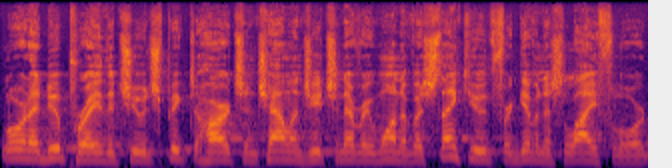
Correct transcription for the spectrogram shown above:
Lord, I do pray that you would speak to hearts and challenge each and every one of us. Thank you for giving us life, Lord.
